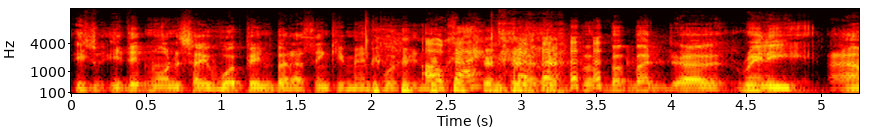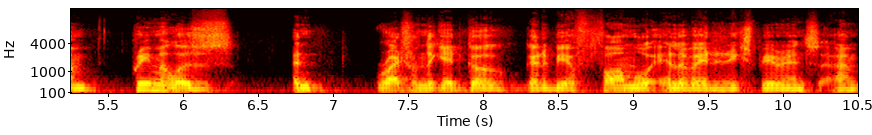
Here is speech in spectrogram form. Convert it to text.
He, he didn't want to say whipping, but I think he meant whipping. Okay. but but, but uh, really, um, Prima was an, right from the get go going to be a far more elevated experience um,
